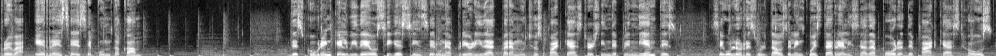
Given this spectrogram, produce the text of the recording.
prueba rss.com. Descubren que el video sigue sin ser una prioridad para muchos podcasters independientes. Según los resultados de la encuesta realizada por The Podcast Host,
